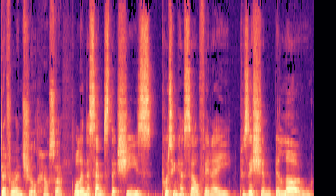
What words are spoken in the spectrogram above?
deferential. How so? Well, in the sense that she's putting herself in a position below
